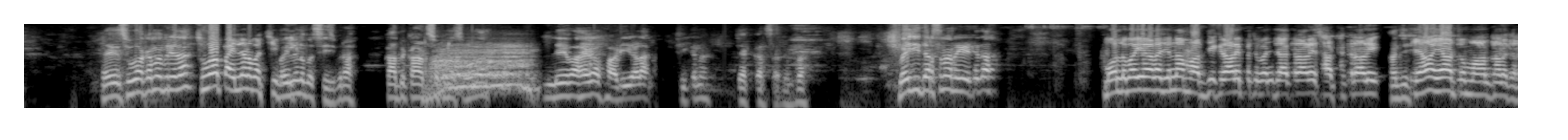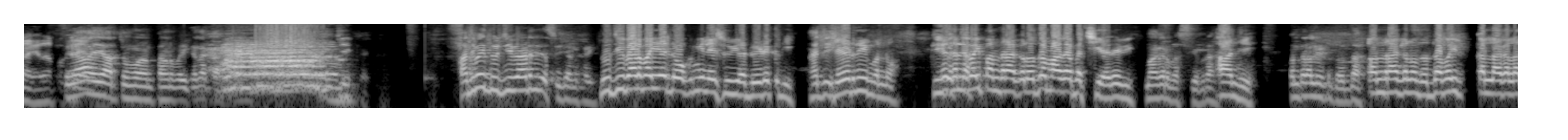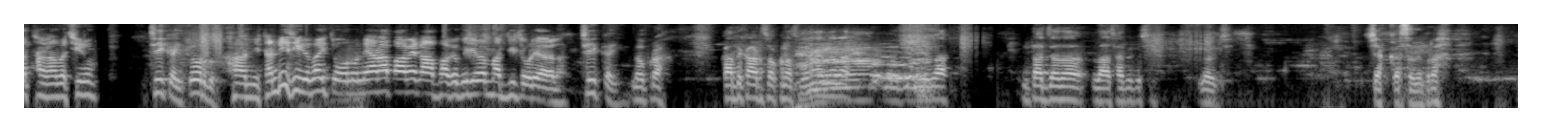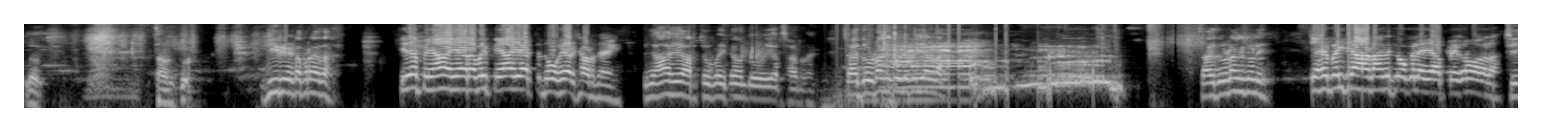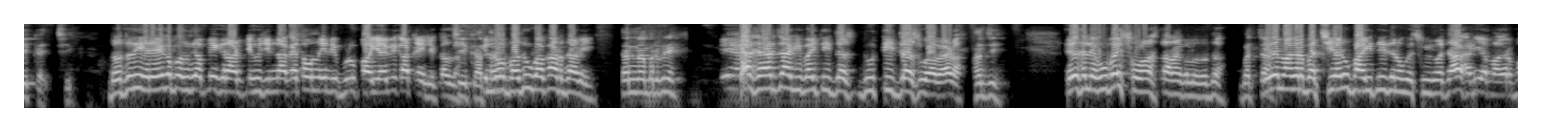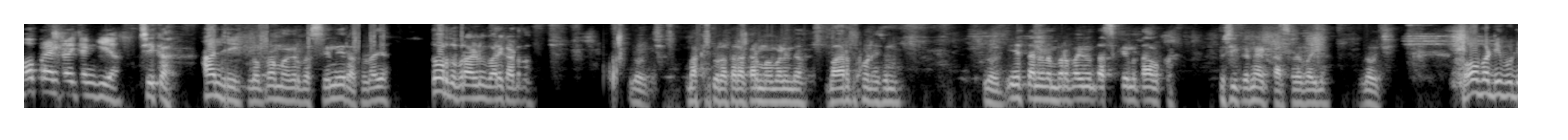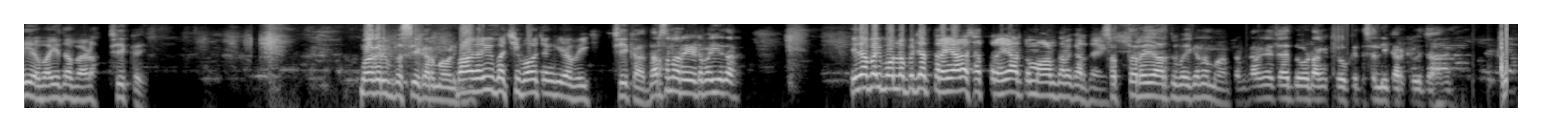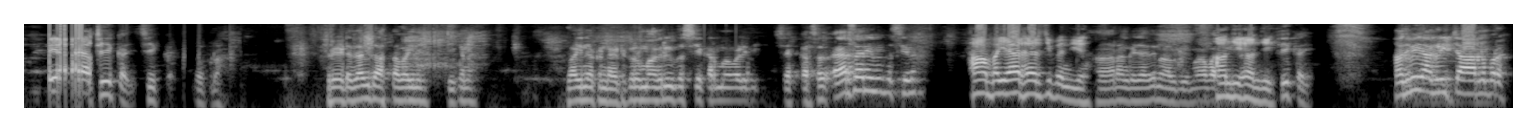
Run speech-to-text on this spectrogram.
ਇਹ ਸੂਆ ਕਮੇ ਵੀਰੇ ਦਾ? ਸੂਆ ਪਹਿਲਣ ਬੱਚੀ ਬਾਈ। ਪਹਿਲਣ ਬੱਸੀ ਸੀ ਭਰਾ। ਕੱਦ ਕਾਠ ਸੁਪਨਾ ਸੋਹਣਾ। ਲੇਵਾ ਹੈਗਾ ਫਾੜੀ ਵਾਲਾ। ਠੀਕ ਹੈ ਨਾ? ਚੈੱਕ ਕਰ ਸਕਦੇ ਹੋ ਭਰਾ। ਬਾਈ ਜੀ ਦਰਸ਼ਨਾ ਰੇਟ ਇਹਦਾ? ਮੁੱਲ ਬਾਈ ਵਾਲਾ ਜਿੰਨਾ ਮਰਜ਼ੀ ਕਰਾ ਲੇ 55 ਕਰਾ ਲੇ 60 ਕਰਾ ਲੇ ਹਾਂਜੀ। 50000 ਤੋਂ ਮਾਨਤਾਨ ਕਰਾਂਗੇ ਦਾ 50000 ਚੋਂ ਮਾਨਤਾਨ ਬਾਈ ਕਹਿੰਦਾ ਕਰ ਠੀਕ ਹੈ। ਹਾਂਜੀ ਬਾਈ ਦੂਜੀ ਵਾਰ ਦੀ ਦੱਸੋ ਜਾਣਕਾਰੀ। ਦੂਜੀ ਵਾਰ ਬਾਈ ਇਹ 2 ਮਹੀਨੇ ਸੂਈ ਆ ਡੇਢ ਦੀ। ਹਾਂਜੀ। ਡੇਢ ਦੀ ਮੰਨੋ। ਕੀ ਇਹ ਥੱਲੇ ਬਾਈ 15 ਕਿਲੋ ਦਾ ਮਗਰ ਬੱਚੀ ਆ ਇਹਦੇ ਵੀ। ਮਗਰ ਬੱਸੀ ਭਰਾ। ਹਾਂਜੀ। 15 ਲੀਟਰ ਦੁੱਧ ਆ। 15 ਕਿਲੋ ਦੁੱਧ ਆ ਬਾਈ ਕੱਲਾ ਕੱਲਾ ਥਾਣਾ ਬੱਚੀ ਨੂੰ। ਠੀਕ ਹੈ ਜੀ ਤੋਰ ਦੋ। ਹਾਂਜੀ ਠੰਡੀ ਸੀ ਬਾਈ ਚੋਣ ਨੂੰ ਨਿਆਣਾ ਪਾਵੇ ਨਾ ਪਾਵੇ ਵੀ ਜਿਵੇਂ ਮਰਜ਼ੀ ਚੋਲੇ ਅਗਲਾ। ਠੀਕ ਹੈ ਜੀ ਲਓ ਭਰਾ। ਕੱਦ ਕਾਠ ਸੁੱਖਣਾ ਸੋਹਣਾ ਇਹਨਾਂ ਦਾ। ਲਓ ਜੀ ਲੇਵਾ ਅੰਦਾਜ਼ਾ ਦਾ ਲਾ ਸਕਦੇ ਤੁਸੀਂ। ਲਓ ਜੀ। ਚੈੱਕ ਕਰ ਸਕਦੇ ਭਰਾ। ਲਓ ਜੀ। ਤੁਹਾਨੂੰ ਕੀ ਰੇਟ ਆ ਭਰਾ ਇਹਦਾ? ਇਹਦਾ 50000 ਆ ਬਾਈ 50000 ਤੇ 2000 ਛੱਡ ਦਾਂਗੇ 50000 ਚੋਂ ਬਾਈ ਕਹਿੰਦਾ 2000 ਛੱਡ ਦਾਂਗੇ ਚਾਹੇ ਦੋ ਡੰਗ ਚੋਲੇ ਬਈ ਅਗਲਾ ਚਾਹੇ ਦੋ ਡੰਗ ਚੋਲੇ। ਚਾਹੇ ਬਾਈ ਜਾੜਾਂਗੇ ਚੋਕ ਲੈ ਜਾ ਆਪਣੇ ਘਰੋਂ ਅਗਲਾ ਠੀਕ ਹੈ ਠੀਕ। ਦੁੱਧ ਦੀ ਹਰੇਕ ਪਸ਼ੂ ਦੀ ਆਪਣੀ ਗਾਰੰਟੀ ਹੋ ਜਿੰਨਾ ਕਹਤਾ ਉਨਾ ਹੀ ਨਿਬੜੂ ਪਾਈਆ ਵੀ ਘੱਟ ਨਹੀਂ ਨਿਕਲਦਾ। ਕਿਲੋ ਵਧੂਗਾ ਘਟਦਾ ਨਹੀਂ। ਤਿੰਨ ਨੰਬਰ ਵੀਰੇ। ਯਾਰ ਸ਼ਹਿਰ ਚ ਆ ਗਈ ਬਾਈ ਤੀਜਾ ਦੂ ਤੀਜਾ ਸੂਆ ਵੈੜ ਹਾਂਜੀ। ਇਸ ਲਈ ਹੂ ਬਾਈ 16 17 ਕਿਲੋ ਦੁੱਧ। ਬੱਚਾ। ਇਹਦੇ ਮਗਰ ਬੱਚੀ ਆ ਨੂੰ 22 30 ਦਿਨ ਹੋ ਗਏ ਸੂਈ ਖੜੀ ਆ ਮਗਰ ਬਹੁਤ ਪ੍ਰਿੰਟ ਵਾਲੀ ਚੰਗੀ ਆ। ਠੀਕ ਆ। ਹਾਂਜੀ। ਲੋ ਭਰਾ ਮਗਰ ਬੱਸੇ ਨੇਰਾ ਥੋੜਾ ਜਿਹਾ। ਤੋਰ ਦੋ ਭਰਾ ਇਹਨੂੰ ਬਾਹਰ ਕੱਢ ਦੋ। ਲੋ ਜੀ ਬਾਕੀ ਤੋਰਾ ਤਰਾ ਕਰਮਾ ਬਣੇ ਦਾ ਬਾਹਰ ਦਿਖਾਉਣੇ ਤੁਹਾਨੂੰ। ਲੋ ਜੀ ਇਹ ਤਿੰਨ ਨੰਬਰ ਬਾਈ ਨੂੰ ਦੱਸ ਕੇ ਮੁਤਾਬਕ ਤੁਸੀਂ ਕਨੈਕਟ ਕਰ ਸਕਦੇ ਬਾਈ ਲੋ ਜੀ। ਬਹੁਤ ਵੱਡੀ ਬੁੱਢੀ ਆ ਬਾਈ ਇਹ ਤਾਂ ਬੈੜ ਠੀਕ ਹੈ ਜੀ। ਮਗਰ ਵੀ ਬੱਸੇ ਕਰਮਾ ਵਾਲੀ। ਮਗਰ ਵੀ ਬੱਚੀ ਬਹੁਤ ਚੰਗੀ ਆ ਬਾਈ। ਠੀਕ ਆ ਦਰਸਨਾ ਰੇਟ ਬਾਈ ਇਹਦਾ। ਇਹਦਾ ਬਾਈ ਮੁੱਲ 75000 ਆ 70000 ਤੋਂ ਮਾਨਦਾਨ ਕਰਦਾ ਹੈ 70000 ਤੋਂ ਬਾਈ ਕਹਿੰਦਾ ਮਾਨਤਨ ਕਰਾਂਗੇ ਚਾਹੇ ਦੋ ਡੰਗ ਚੋ ਕੇ ਤਸੱਲੀ ਕਰਕੇ ਲਿਜਾ ਦੇ ਠੀਕ ਹੈ ਜੀ ਠੀਕ ਹੈ ਲੋ ਭਰਾ ਰੇਟ ਇਹਦਾ ਵੀ ਦੱਸਤਾ ਬਾਈ ਨੇ ਠੀਕ ਹੈ ਨਾ? ਬਾਈ ਨਾਲ ਕੰਟੈਕਟ ਕਰੋ ਮਗਰ ਵੀ ਬੱਸੇ ਕਰਮਾ ਵਾਲੀ ਦੀ ਚੈੱਕ ਕਰ ਸਕਦੇ। ਐਰ ਸਾਰੀ ਵੀ ਬੱਸੀ ਹੈ ਨਾ? ਹਾਂ ਬਾਈ ਯਾਰ ਹੈਰ ਚ ਹੀ ਪੈਂਦੀ ਆ। ਹਾਂ ਰੰਗ ਇਹਦੇ ਨਾਲ ਦੀ ਮਾਂ। ਹਾਂਜੀ ਹਾਂਜੀ। ਠੀਕ ਹੈ ਜੀ। ਹਾਂਜੀ ਬਈ ਅਗਲੀ 4 ਨੰਬਰ।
